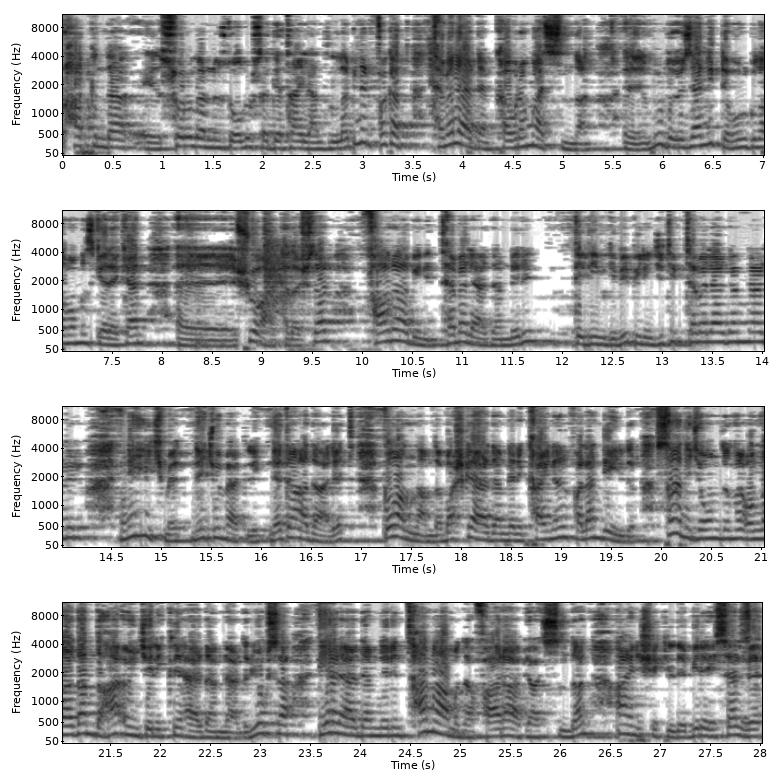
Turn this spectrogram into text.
hakkında e, sorularınız da olursa detaylandırılabilir. Fakat temel erdem kavramı açısından e, burada özellikle vurgulamamız gereken e, şu arkadaşlar Farabi'nin temel erdemleri dediğim gibi birinci tip temel erdemlerdir. Ne hikmet, ne cömertlik, ne de adalet bu anlamda başka erdemlerin kaynağı falan değildir. Sadece onlardan daha öncelikli erdemlerdir. Yoksa diğer erdemlerin tamamı da Farabi açısından aynı şekilde bireysel ve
